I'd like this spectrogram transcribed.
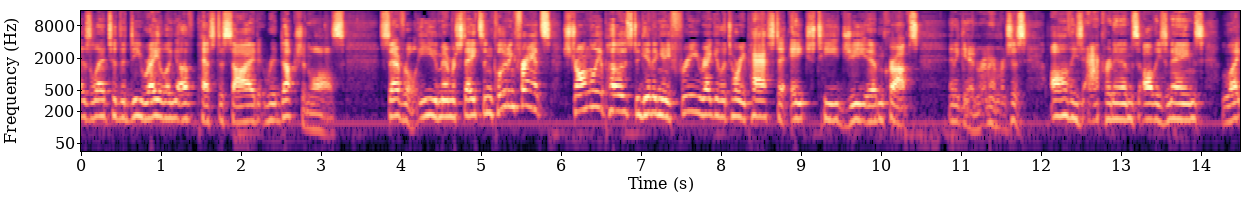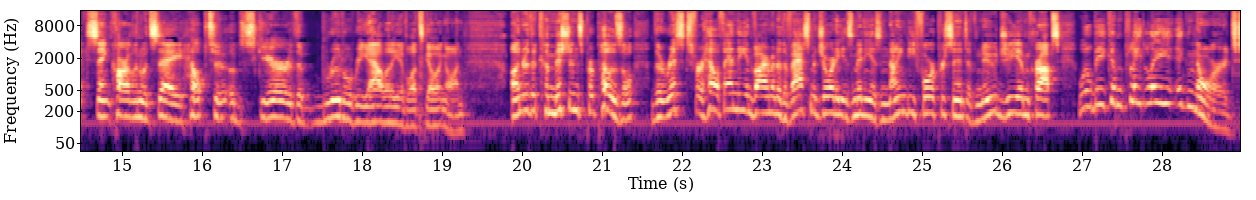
has led to the derailing of pesticide reduction laws. Several EU member states, including France, strongly opposed to giving a free regulatory pass to HTGM crops. And again, remember, just all these acronyms, all these names, like St. Carlin would say, help to obscure the brutal reality of what's going on. Under the Commission's proposal, the risks for health and the environment of the vast majority, as many as 94% of new GM crops, will be completely ignored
